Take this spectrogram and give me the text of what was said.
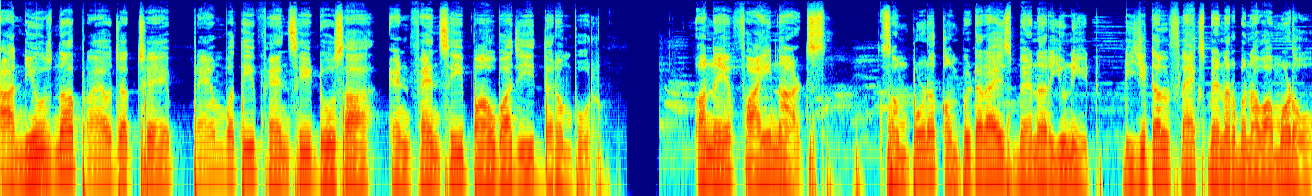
આ ન્યૂઝના પ્રાયોજક છે Premvati fancy dosa and fancy pav bhaji Dharampur. અને ફાઇન આર્ટ્સ. સંપૂર્ણ computerise banner unit, digital flex banner બનાવવા મળો.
